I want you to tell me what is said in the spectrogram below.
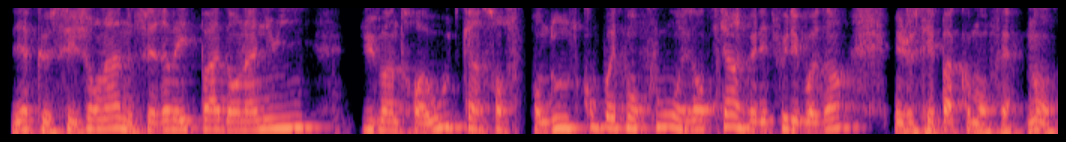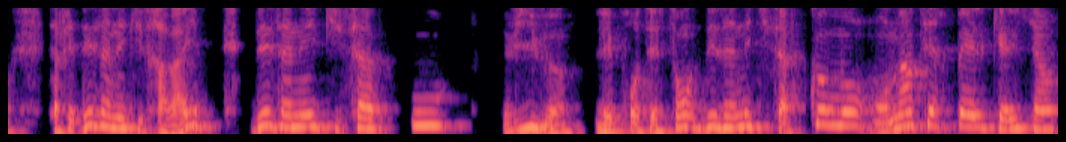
C'est-à-dire que ces gens-là ne se réveillent pas dans la nuit du 23 août 1572 complètement fous en se disant tiens, je vais aller tuer les voisins, mais je ne sais pas comment faire. Non, ça fait des années qu'ils travaillent, des années qu'ils savent où vivent les protestants, des années qui savent comment on interpelle quelqu'un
